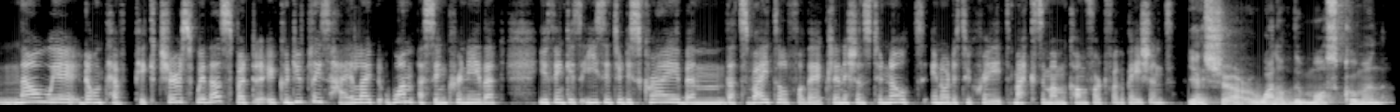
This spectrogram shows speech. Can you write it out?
now we don't have pictures with us, but uh, could you please highlight one asynchrony that you think is easy to describe and Um, that's vital for the clinicians to note in order to create maximum comfort for the patient? Yes, sure. One of the most common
